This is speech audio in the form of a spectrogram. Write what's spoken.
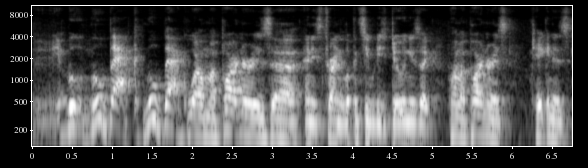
"Move, move back, move back," while my partner is, uh, and he's trying to look and see what he's doing. He's like, while my partner is taking his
